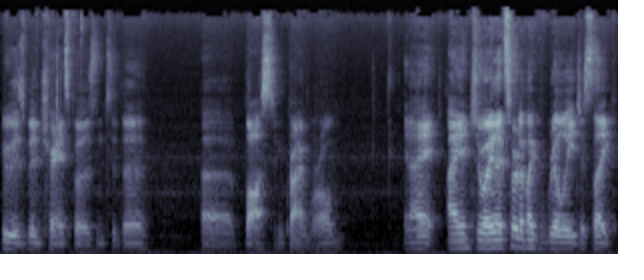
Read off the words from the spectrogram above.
who has been transposed into the uh, Boston crime world. And I I enjoy that sort of like really just like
